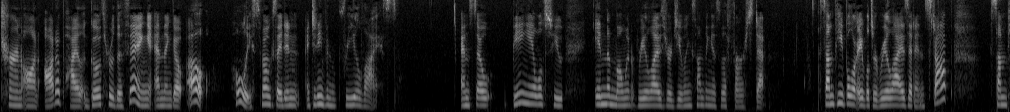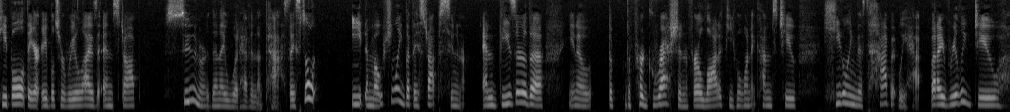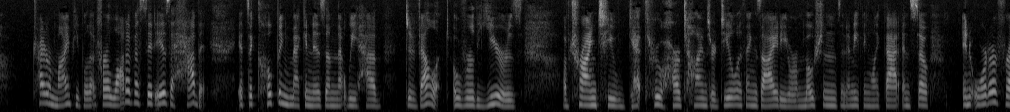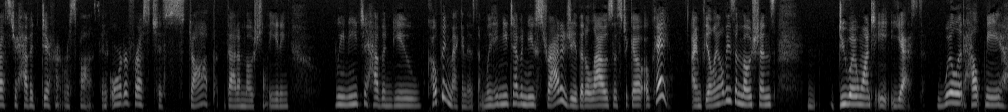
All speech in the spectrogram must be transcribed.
turn on autopilot, go through the thing, and then go, oh, holy smokes, I didn't I didn't even realize. And so being able to in the moment realize you're doing something is the first step. Some people are able to realize it and stop. Some people they are able to realize it and stop sooner than they would have in the past. They still eat emotionally, but they stop sooner. And these are the, you know, the the progression for a lot of people when it comes to healing this habit we have. But I really do try to remind people that for a lot of us, it is a habit. It's a coping mechanism that we have developed over the years of trying to get through hard times or deal with anxiety or emotions and anything like that. And so, in order for us to have a different response, in order for us to stop that emotional eating, we need to have a new coping mechanism. We need to have a new strategy that allows us to go, okay, I'm feeling all these emotions. Do I want to eat? Yes. Will it help me?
